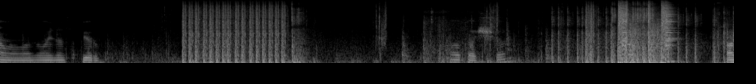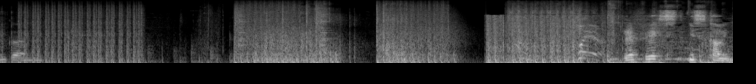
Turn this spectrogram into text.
Tamam o zaman o yüzden tutuyorum. At aşağı. Kanka yani Reflex is coming.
